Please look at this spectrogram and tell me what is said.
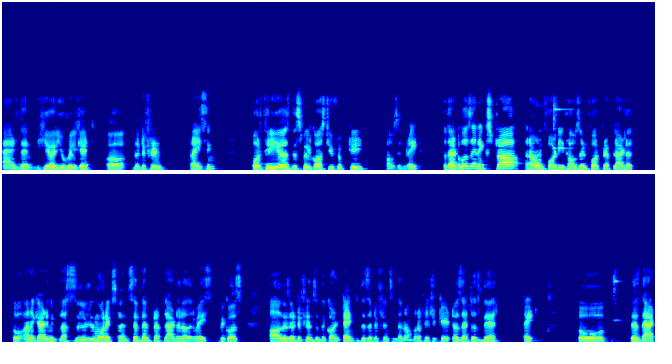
And then here you will get uh, the different pricing. For three years this will cost you 50000 right? So that was an extra around 40000 for prep ladder. So unacademy plus is a little more expensive than prep ladder otherwise because uh, there's a difference in the content there's a difference in the number of educators that is there right so there's that.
